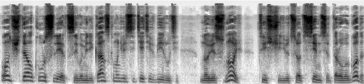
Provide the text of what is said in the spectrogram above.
он читал курс лекций в Американском университете в Бейруте, но весной 1972 года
